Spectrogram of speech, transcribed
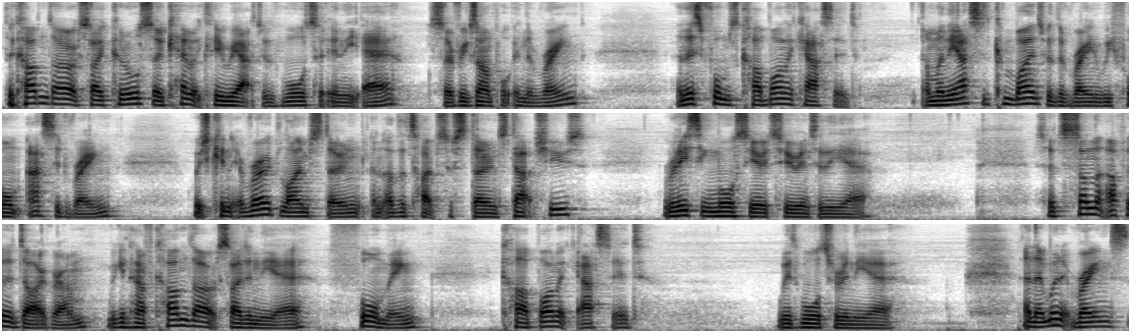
The carbon dioxide can also chemically react with water in the air, so for example in the rain, and this forms carbonic acid. And when the acid combines with the rain, we form acid rain, which can erode limestone and other types of stone statues, releasing more CO2 into the air. So to sum that up in a diagram, we can have carbon dioxide in the air forming carbonic acid with water in the air. And then when it rains,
